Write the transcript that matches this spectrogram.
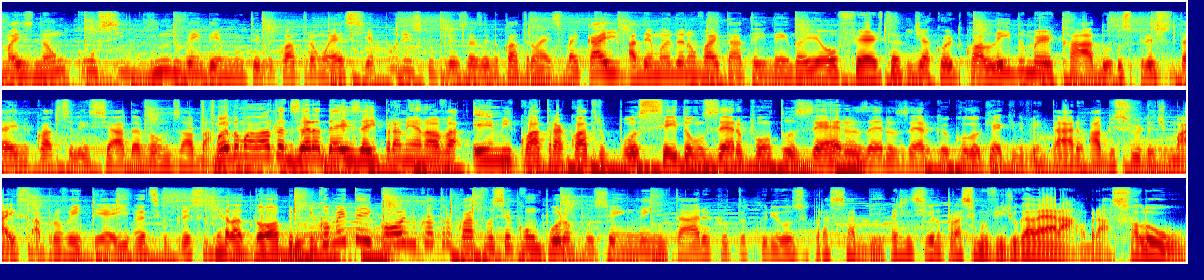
mas não conseguindo vender muito M4A1S, e é por isso que o preço das M4A1S vai cair. A demanda não vai estar tá atendendo aí a oferta, e de acordo com a lei do mercado, os preços da M4 silenciada vão desabar. Manda uma nota de 0 a 10 aí para minha nova M4A4 Poseidon 0.000 que eu coloquei aqui no inventário, absurda demais, aproveitei aí antes que o preço dela dobre. E comenta aí qual M4A4 você comprou pro seu inventário que eu tô curioso para saber. A gente se vê no próximo vídeo, galera. Um abraço, falou!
